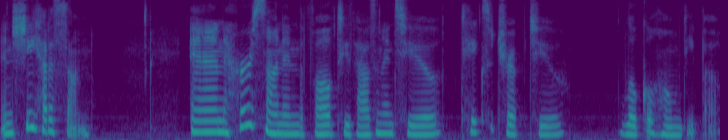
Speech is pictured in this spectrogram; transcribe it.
And she had a son. And her son, in the fall of 2002, takes a trip to local Home Depot.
